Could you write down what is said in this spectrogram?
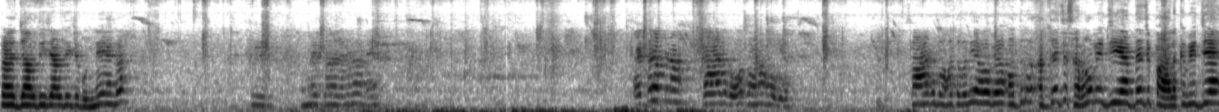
ਪਰ ਜਲਦੀ ਜਲਦੀ ਚ ਗੁੰਨੇ ਹੈਗਾ ਤੇ ਮੈਂ ਤਾਂ ਬਣਾ ਲਿਆ ਇੱਧਰ ਆਪਣਾ ਸਾਗ ਬਹੁਤ ਸੋਹਣਾ ਹੋ ਗਿਆ। ਸਾਗ ਬਹੁਤ ਵਧੀਆ ਹੋ ਗਿਆ। ਉਧਰ ਅੱਧੇ ਚ ਸਰੋਂ ਬੀਜੀ ਹੈ, ਅੱਧੇ ਚ ਪਾਲਕ ਬੀਜਿਆ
